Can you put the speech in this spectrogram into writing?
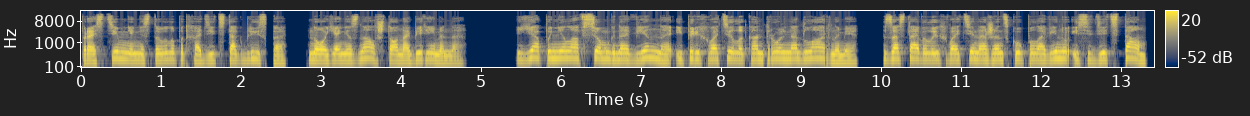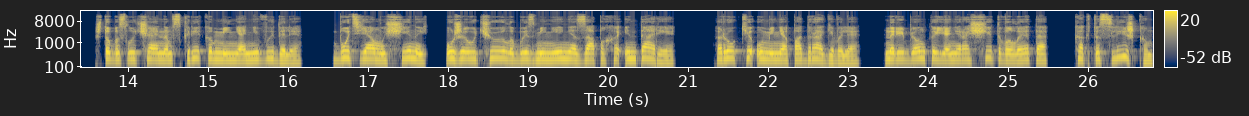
«Прости, мне не стоило подходить так близко, но я не знал, что она беременна». Я поняла все мгновенно и перехватила контроль над ларнами, заставила их войти на женскую половину и сидеть там, чтобы случайным вскриком меня не выдали. Будь я мужчиной, уже учуяла бы изменение запаха интарии. Руки у меня подрагивали. На ребенка я не рассчитывала это как-то слишком,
